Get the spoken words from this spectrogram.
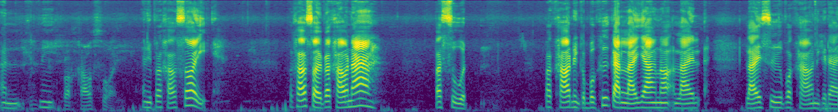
อันนี่ปลาขาวสวย อันนี้ปลาขาวสร้อยป ลขาวสอยปลาขาวหน้าปลาสูตรปลาขาวนี่ก็บ่คือกันหลายอย่างเนาะหลายหลายซื้อปลาขาวนี่ก็ได้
